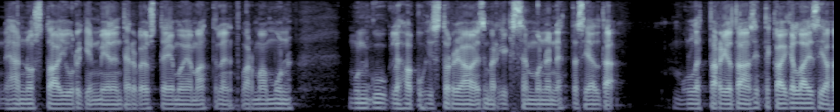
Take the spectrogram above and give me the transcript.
nehän nostaa juurikin mielenterveysteemoja. Mä ajattelen, että varmaan mun, mun Google-hakuhistoria on esimerkiksi semmoinen, että sieltä mulle tarjotaan sitten kaikenlaisia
